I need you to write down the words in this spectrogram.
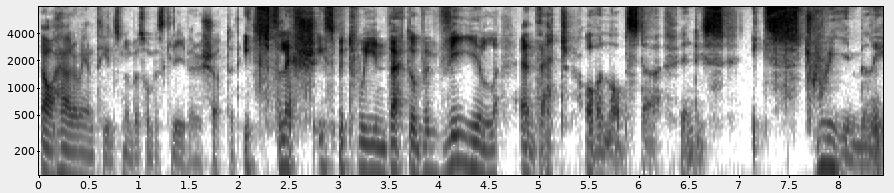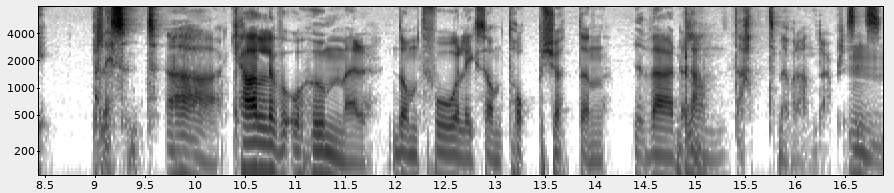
ja, här har vi en till snubbe som beskriver köttet. Its flesh is between that of a veal and that of a lobster and is extremely pleasant. Ah, kalv och hummer, de två liksom toppkötten i världen. blandat med varandra. Precis.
